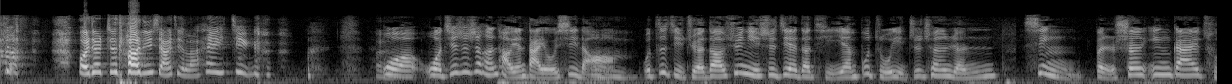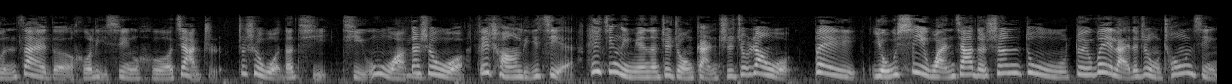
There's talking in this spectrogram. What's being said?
我就知道你想起了《黑镜》。我我其实是很讨厌打游戏的啊，我自己觉得虚拟世界的体验不足以支撑人性本身应该存在的合理性和价值，这是我的体体悟啊。但是我非常理解黑镜里面的这种感知，就让我。被游戏玩家的深度对未来的这种憧憬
